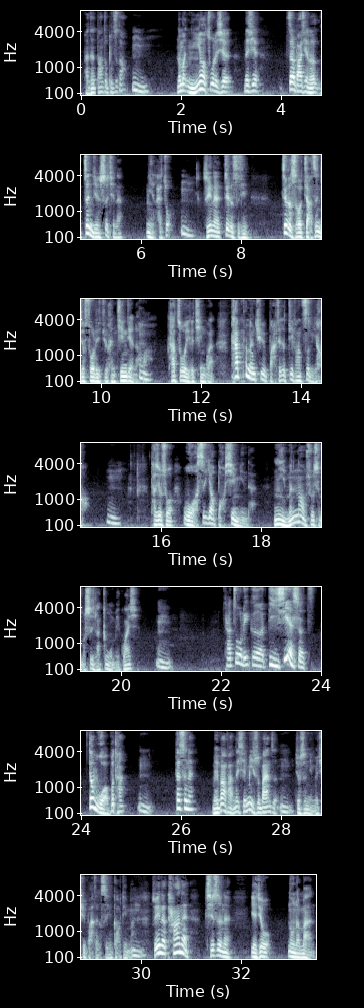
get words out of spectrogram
反正当做不知道。嗯。那么你要做那些那些正儿八经的正经事情呢，你来做。嗯。所以呢，这个事情，这个时候贾政就说了一句很经典的话：嗯。他作为一个清官，他不能去把这个地方治理好，嗯。他就说我是要保性命的，你们闹出什么事情来跟我没关系，嗯，他做了一个底线设置，但我不贪。嗯。但是呢，没办法，那些秘书班子，嗯。就是你们去把这个事情搞定嘛。嗯。所以呢，他呢，其实呢，也就弄得蛮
